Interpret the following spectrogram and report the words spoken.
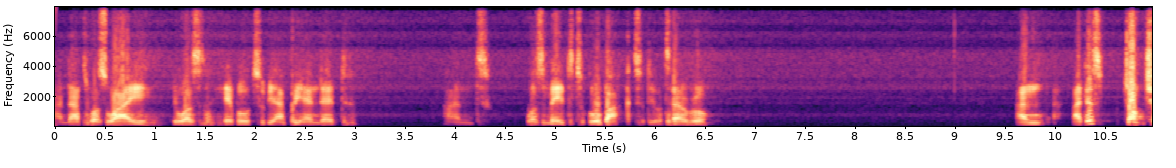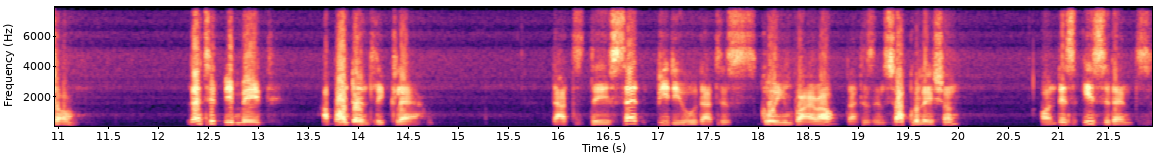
And that was why he was able to be apprehended and was made to go back to the hotel room. And at this juncture, let it be made abundantly clear that the said video that is going viral, that is in circulation on this incident,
